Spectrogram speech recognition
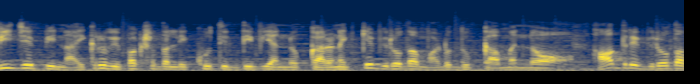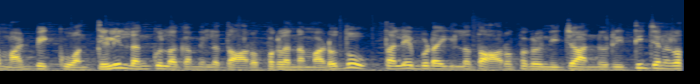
ಬಿಜೆಪಿ ನಾಯಕರು ವಿಪಕ್ಷದಲ್ಲಿ ಕೂತಿದ್ದೀವಿ ಅನ್ನೋ ಕಾರಣಕ್ಕೆ ವಿರೋಧ ಮಾಡೋದು ಕಾಮನ್ನು. ಆದ್ರೆ ವಿರೋಧ ಮಾಡಬೇಕು ಅಂತೇಳಿ ಲಂಗು ಲಗಮಿಲ್ಲದ ಆರೋಪಗಳನ್ನ ಮಾಡೋದು ತಲೆಬುಡ ಇಲ್ಲದ ಆರೋಪಗಳು ನಿಜ ಅನ್ನೋ ರೀತಿ ಜನರ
